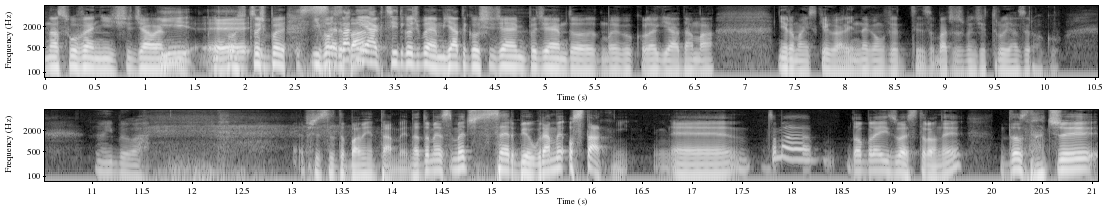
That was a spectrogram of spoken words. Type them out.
na Słowenii siedziałem i, i, coś po, i w ostatniej akcji tylko byłem, ja tylko siedziałem i powiedziałem do mojego kolegi Adama, nie romańskiego, ale innego, mówię, ty zobaczysz, będzie truja z rogu. No i była. Wszyscy to pamiętamy. Natomiast mecz z Serbią gramy ostatni, e, co ma dobre i złe strony. To znaczy,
